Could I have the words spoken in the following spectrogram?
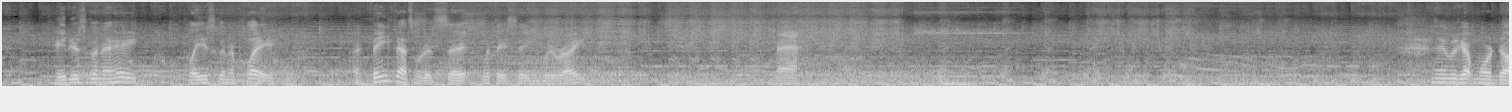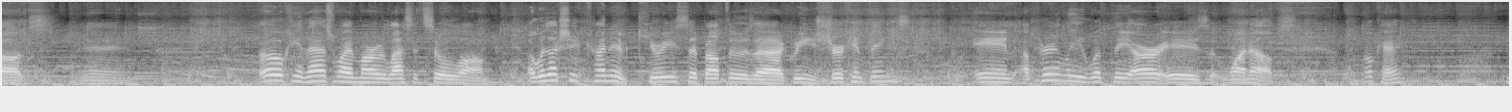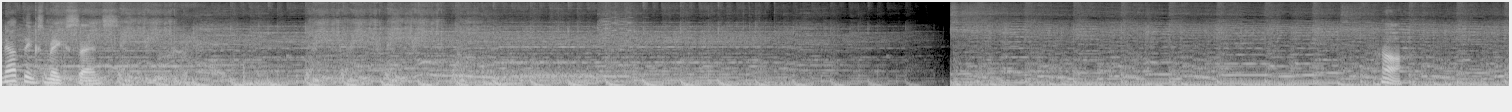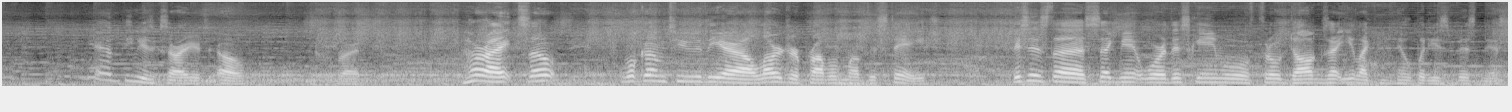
Haters gonna hate, players gonna play. I think that's what it say what they say anyway, right? Meh. And we got more dogs. Okay, that's why Maru lasted so long. I was actually kind of curious about those uh, green shuriken things, and apparently what they are is one-ups. Okay. Now things make sense. Huh. Yeah, the music's alright here. Oh. Right. Alright, so, welcome to the uh, larger problem of the stage. This is the segment where this game will throw dogs at you like nobody's business.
